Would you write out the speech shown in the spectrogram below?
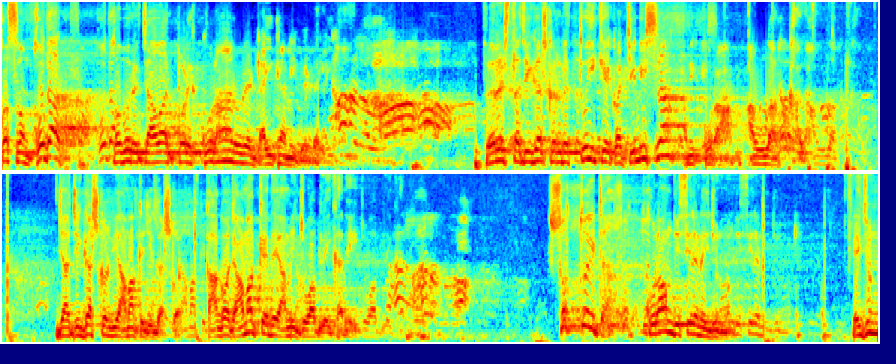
কসম খোদা কবরে যাওয়ার পরে কোরআন ওরে ডাইকা নিবে ডাইকা। ফেরেস্তা জিজ্ঞাসা করবে, তুই কে? কয়, চিনিস না? আমি কোরআন, আল্লাহর কালাম। যা জিজ্ঞাসা করবি, আমাকে জিজ্ঞাসা কর। কাগজ আমাকে দে, আমি জবাব লেখা দেই। সত্য এটা, কোরআন দিছিলেন এই জন্য। এই জন্য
